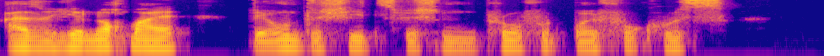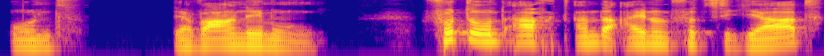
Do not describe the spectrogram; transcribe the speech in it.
Also hier nochmal der Unterschied zwischen Pro Football Focus und der Wahrnehmung. Futter und 8 an der 41 Yard.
